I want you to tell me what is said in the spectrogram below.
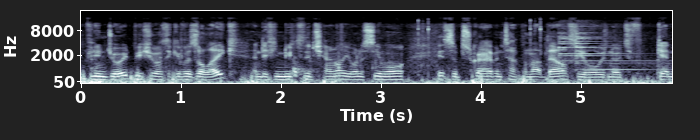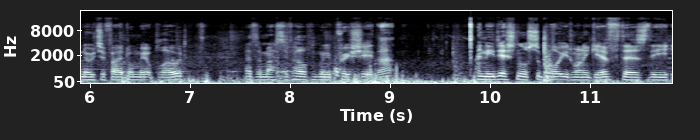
If you enjoyed, be sure to give us a like. And if you're new to the channel, you want to see more, hit subscribe and tap on that bell so you'll always notif- get notified when we upload. That's a massive help and we appreciate that. Any additional support you'd want to give, there's the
